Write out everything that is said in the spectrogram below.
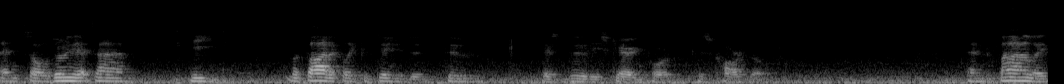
and so during that time, he methodically continued to do his duties caring for his cargo. And finally,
